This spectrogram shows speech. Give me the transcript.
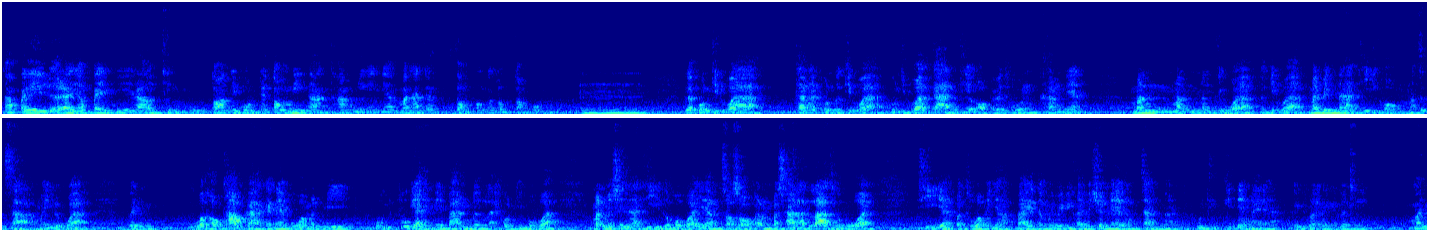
ถ้าไปเรื่อยๆแล้วยังเป็นอย่างนี้แล้วถึงตอนที่ผมจะต้องมีงานทำหรืออย่างเงี้ยมันอาจจะส่งผลกระทบต่อผมอืมแล้วคุณคิดว่าถ้างั้นคุณก็คิดว่า คุณคิดว่าการที่ออกไปประท้วงครั้งเนี้ย มันมันมันถือว่าเขาคิดว่ามันเป็นหน้าที่ของนักศึกษาไหมหรือว่าเป็นหรือว่าเขาก้าวไก่ายกันแน่เพราะว่ามันมีผู้ผู้ใหญ่ในบ้านเมืองหลายคนที่บอกว่า มันไม่ใช่หน้าที่เขาบอกว่าอย่างสสพลังประชารัฐล่าสุดเขาบอกว่าที่อยากประท้วงอยากไปแต่ไม่มีใครไปช่วยแม่ล้างจานบ้างคุณคิดยังไงฮะคือคิดว่ายังไงเรื่องนี้ มัน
